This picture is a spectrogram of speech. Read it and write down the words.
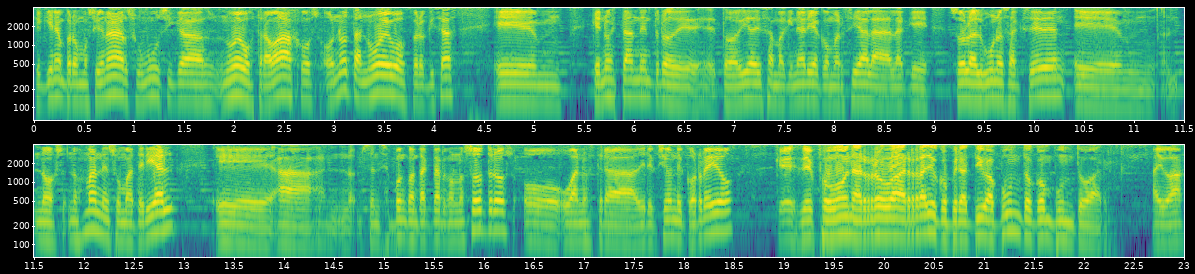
que quieran promocionar su música, nuevos trabajos, o no tan nuevos, pero quizás eh, que no están dentro de todavía de esa maquinaria comercial a la que solo algunos acceden, eh, nos, manden su material, a, se, pueden contactar con nosotros o a nuestra dirección de correo Que es de fogón arroba radiocooperativa.com.ar. Ahí va.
